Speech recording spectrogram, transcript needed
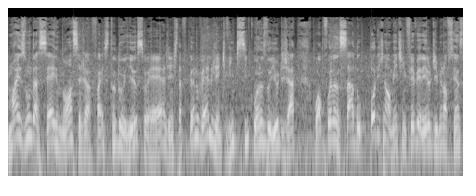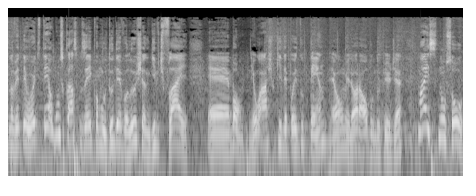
mais um da série. Nossa, já faz tudo isso. É, a gente tá ficando velho, gente. 25 anos do Yield já. O álbum foi lançado originalmente em fevereiro de 1998. Tem alguns clássicos aí como Do The Evolution, Give It Fly. É, bom, eu acho que depois do Ten é o melhor álbum do Pearl mas não sou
